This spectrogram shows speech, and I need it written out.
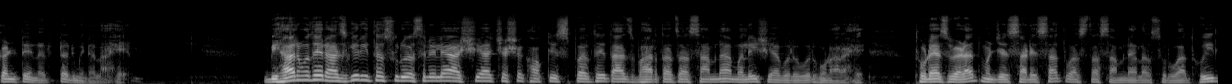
कंटेनर टर्मिनल आहे. बिहारमध्ये राजगीर इथं सुरू असलेल्या आशिया चषक हॉकी स्पर्धेत आज भारताचा सामना मलेशियाबरोबर होणार आहे. थोड्याच वेळात म्हणजे साडेसात वाजता सामन्याला सुरुवात होईल.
